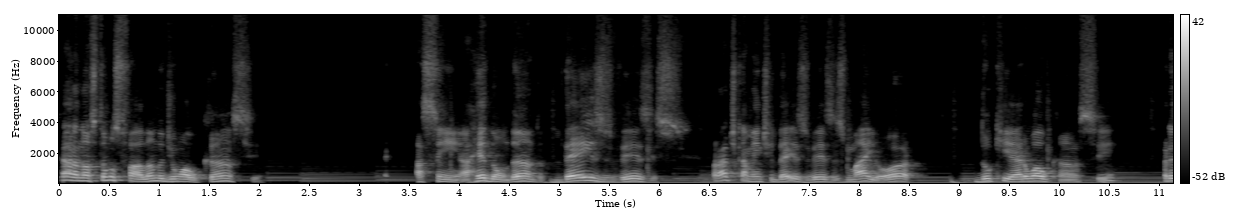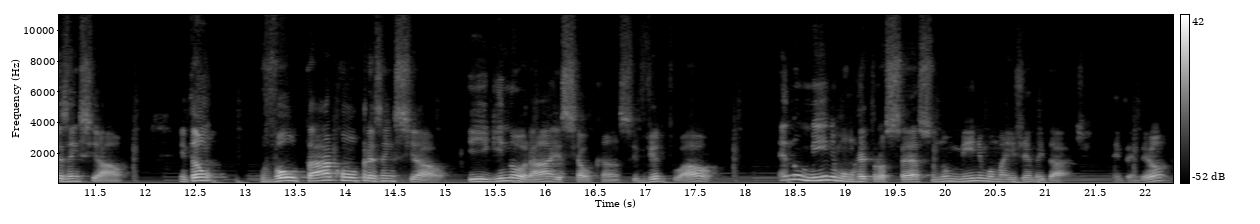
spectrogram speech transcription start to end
Cara, nós estamos falando de um alcance, assim, arredondando, 10 vezes, praticamente 10 vezes maior do que era o alcance presencial. Então, voltar com o presencial e ignorar esse alcance virtual é no mínimo um retrocesso, no mínimo uma ingenuidade, entendeu?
